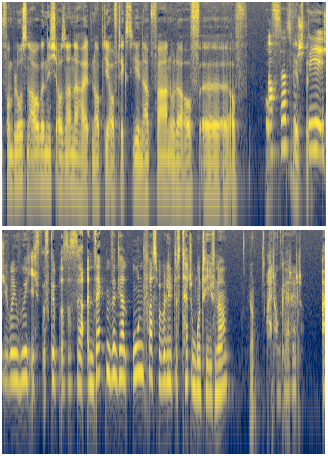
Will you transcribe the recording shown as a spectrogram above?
vom bloßen Auge nicht auseinanderhalten, ob die auf Textilien abfahren oder auf, äh, auf Auch das verstehe ich übrigens nicht. Ich, es gibt, es ist ja, Insekten sind ja ein unfassbar beliebtes Tattoo-Motiv, ne? Ja. I don't get it. I,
